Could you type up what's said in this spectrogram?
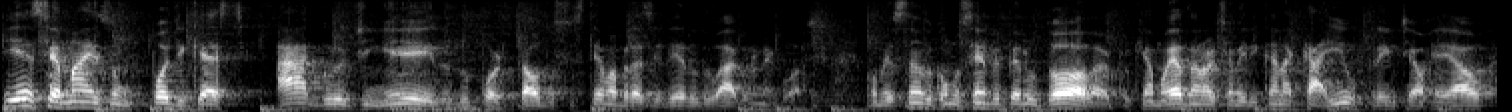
E esse é mais um podcast Agro Dinheiro do portal do Sistema Brasileiro do Agronegócio. Começando, como sempre, pelo dólar, porque a moeda norte-americana caiu frente ao real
